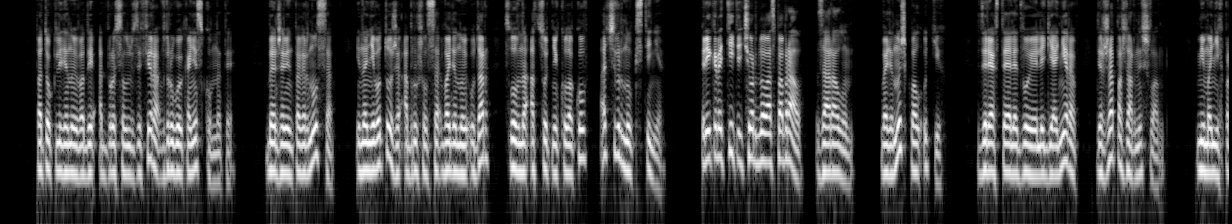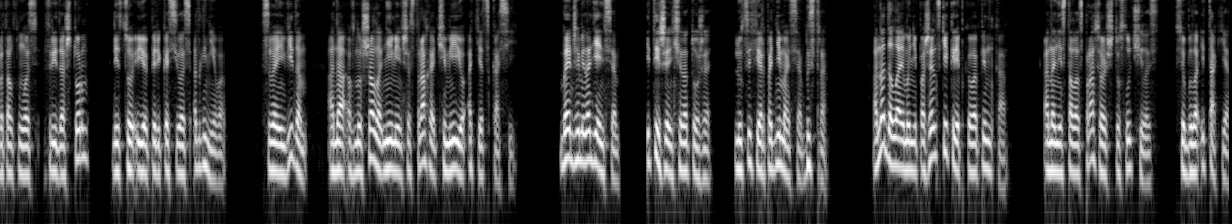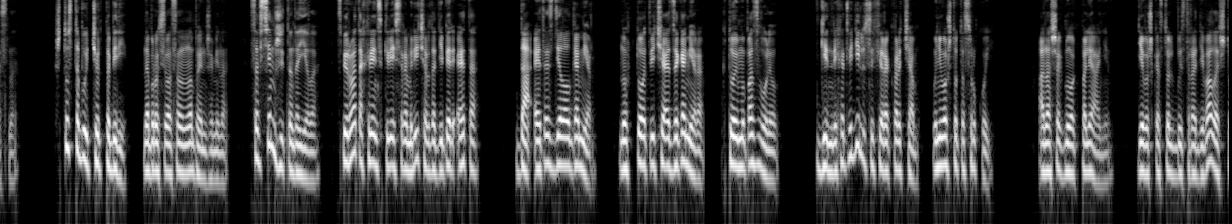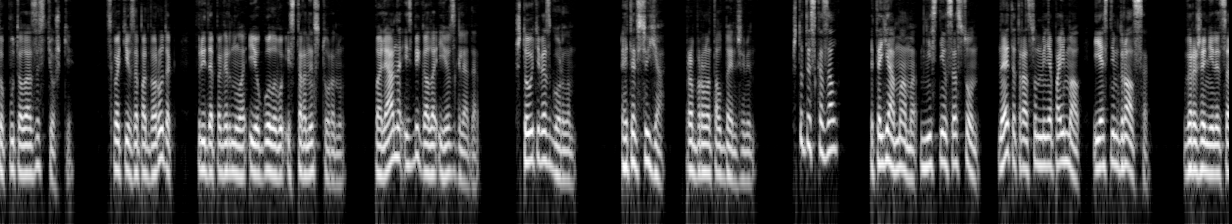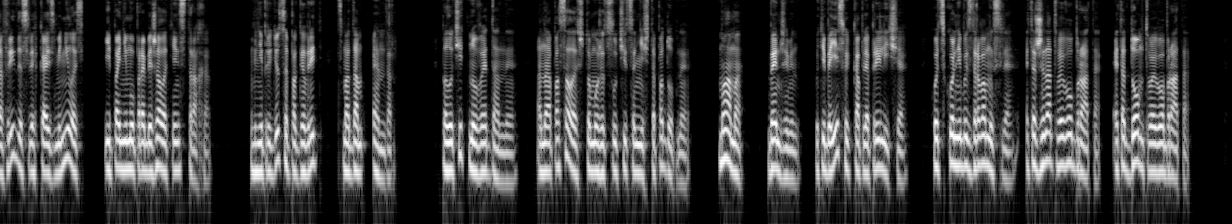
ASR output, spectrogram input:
Поток ледяной воды отбросил Люцифера в другой конец комнаты. Бенджамин повернулся, и на него тоже обрушился водяной удар, словно от сотни кулаков, отшвырнув к стене. «Прекратите, черт бы вас побрал!» – заорал он. Водяной шквал утих. В дверях стояли двое легионеров, держа пожарный шланг. Мимо них протолкнулась Фрида Шторм, лицо ее перекосилось от гнева. Своим видом она внушала не меньше страха, чем ее отец Кассий. «Бенджамин, оденься! И ты, женщина, тоже! Люцифер, поднимайся, быстро!» Она дала ему не по-женски крепкого пинка. Она не стала спрашивать, что случилось. Все было и так ясно. «Что с тобой, черт побери?» – набросилась она на Бенджамина. «Совсем жить надоело. Сперва-то хрень с крейсером Ричарда, теперь это... Да, это сделал Гомер. Но кто отвечает за Гомера? Кто ему позволил? Генрих, отведи Люцифера к врачам, у него что-то с рукой. Она шагнула к Полиане. Девушка столь быстро одевалась, что путала застежки. Схватив за подбородок, Фрида повернула ее голову из стороны в сторону. Поляна избегала ее взгляда. «Что у тебя с горлом?» «Это все я», — пробормотал Бенджамин. «Что ты сказал?» «Это я, мама, мне снился сон. На этот раз он меня поймал, и я с ним дрался. Выражение лица Фриды слегка изменилось, и по нему пробежала тень страха. Мне придется поговорить с мадам Эндер. Получить новые данные. Она опасалась, что может случиться нечто подобное. «Мама! Бенджамин, у тебя есть хоть капля приличия? Хоть сколь-нибудь здравомыслия? Это жена твоего брата. Это дом твоего брата.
